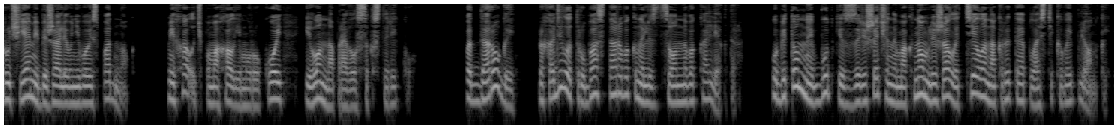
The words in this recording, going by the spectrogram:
ручьями бежали у него из-под ног. Михалыч помахал ему рукой, и он направился к старику. Под дорогой проходила труба старого канализационного коллектора. У бетонной будки с зарешеченным окном лежало тело, накрытое пластиковой пленкой.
